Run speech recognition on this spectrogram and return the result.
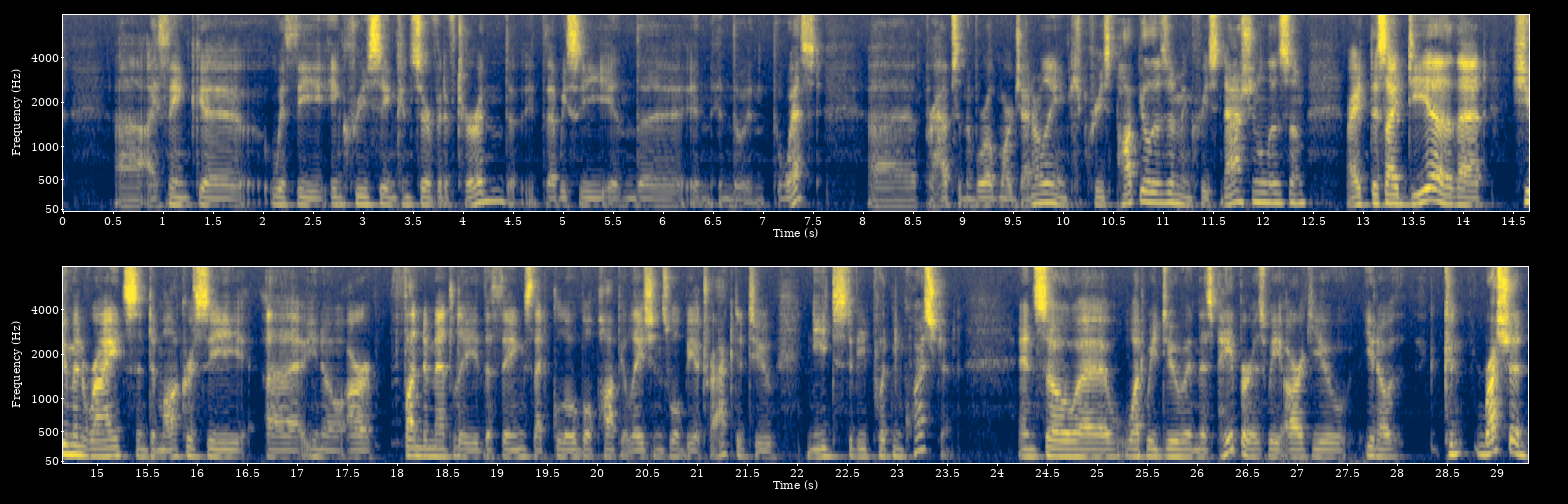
Uh, I think uh, with the increasing conservative turn that, that we see in the in, in the in the West, uh, perhaps in the world more generally, increased populism, increased nationalism, right? This idea that human rights and democracy, uh, you know, are fundamentally the things that global populations will be attracted to needs to be put in question. And so, uh, what we do in this paper is we argue, you know, Russia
